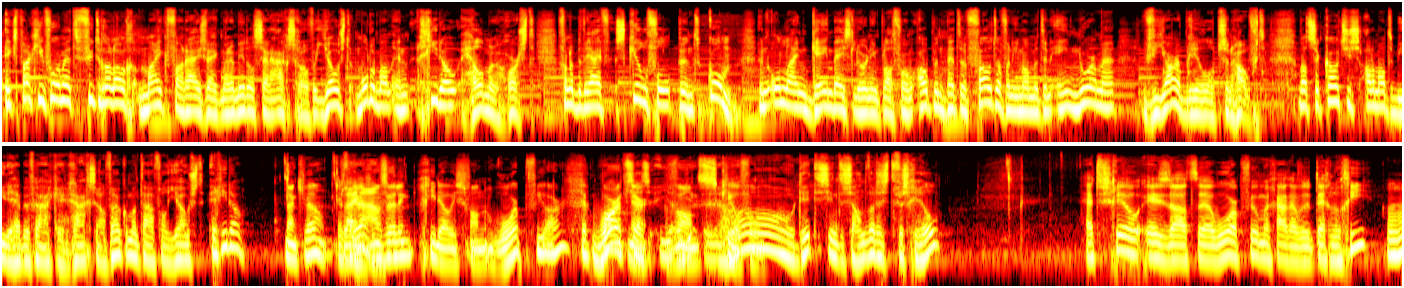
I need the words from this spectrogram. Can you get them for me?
Ik sprak hiervoor met futuroloog Mike van Rijswijk, maar inmiddels zijn aangeschoven Joost Modderman en Guido Helmerhorst van het bedrijf Skillful.com. Een online game-based learning platform opent met een foto van iemand met een enorme VR-bril op zijn hoofd. Wat ze coaches allemaal te bieden hebben, vraag ik hen graag zelf. Welkom aan tafel, Joost en Guido. Dankjewel. Kleine aanvulling. Guido is van Warp VR, de partner van Skillful. Oh, dit is interessant. Wat is het verschil? Het verschil is dat uh, Warp veel meer gaat over de technologie. Uh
